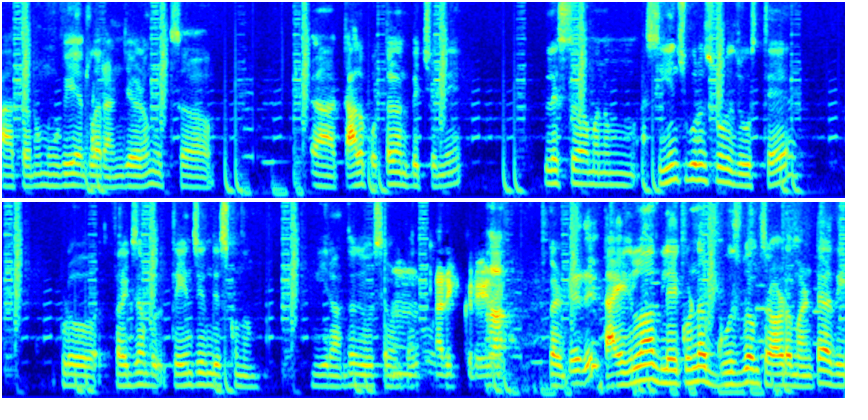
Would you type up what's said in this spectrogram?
అతను మూవీ అట్లా రన్ చేయడం ఇట్స్ చాలా కొత్తగా అనిపించింది. ప్లస్ మనం సీన్స్ గురించి కూడా చూస్తే ఇప్పుడు ఫర్ ఎగ్జాంపుల్ ట్రైన్ సీన్ తీసుకుందాం. మీరంతా చూసే ఉంటారు డైలాగ్ లేకుండా గూస్ బంప్స్ రావడం అంటే అది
